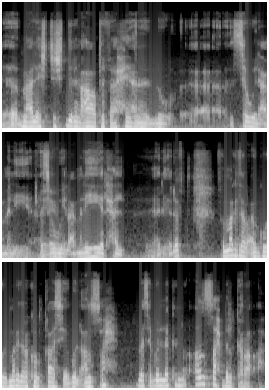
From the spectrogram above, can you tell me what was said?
معليش تشدني العاطفة أحيانا إنه آه، سوي العملية أسوي أيوه. العملية هي الحل. يعني عرفت؟ فما أقدر أقول ما أقدر أكون قاسي أقول أنصح بس أقول لك إنه أنصح بالقراءة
